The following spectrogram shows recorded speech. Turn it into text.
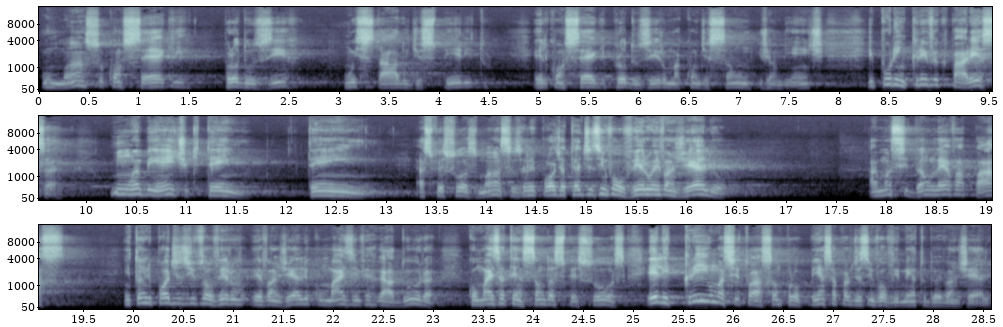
O manso consegue produzir um estado de espírito, ele consegue produzir uma condição de ambiente. E por incrível que pareça, um ambiente que tem, tem as pessoas mansas, ele pode até desenvolver o evangelho. A mansidão leva à paz. Então ele pode desenvolver o evangelho com mais envergadura, com mais atenção das pessoas. Ele cria uma situação propensa para o desenvolvimento do evangelho.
